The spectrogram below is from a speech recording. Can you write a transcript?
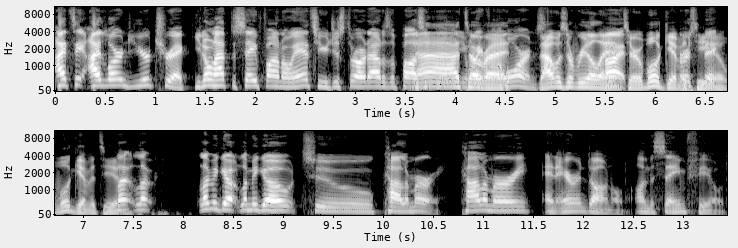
I'd say I learned your trick. You don't have to say final answer. You just throw it out as a possibility. That's and wait all right. horns. That was a real All right, answer. we'll give it to pick. you. We'll give it to you. Let, let, let me go. Let me go to Kyler Murray. Kyler Murray and Aaron Donald on the same field.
